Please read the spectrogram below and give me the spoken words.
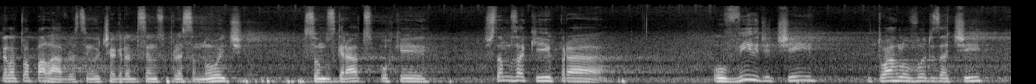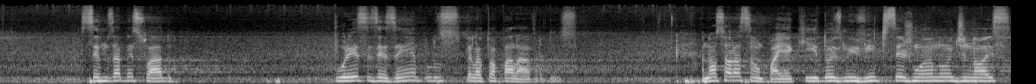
pela tua palavra, Senhor, te agradecemos por essa noite. Somos gratos porque estamos aqui para ouvir de ti, entoar louvores a ti sermos abençoados por esses exemplos, pela tua palavra, Deus. A nossa oração, Pai, é que 2020 seja um ano onde nós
